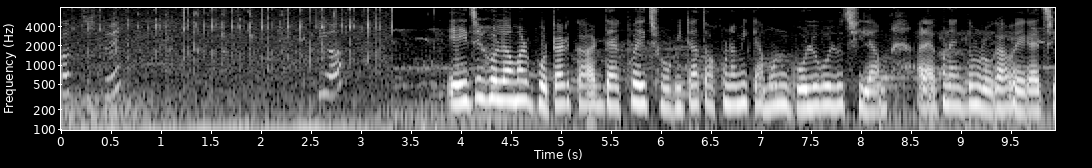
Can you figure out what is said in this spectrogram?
করছিস তুই? কি এই যে হলো আমার ভোটার কার্ড, দেখো এই ছবিটা, তখন আমি কেমন গোলু গোলু ছিলাম আর এখন একদম রোগা হয়ে গেছি।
